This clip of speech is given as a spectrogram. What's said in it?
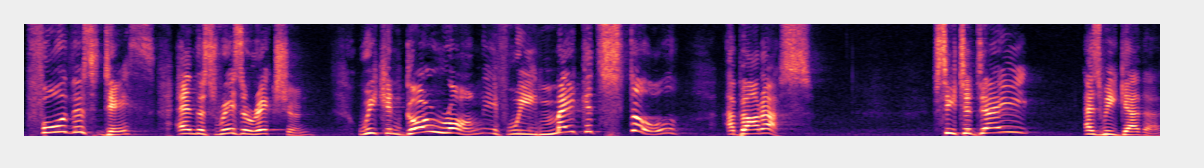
for this death and this resurrection, we can go wrong if we make it still about us. See, today, as we gather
